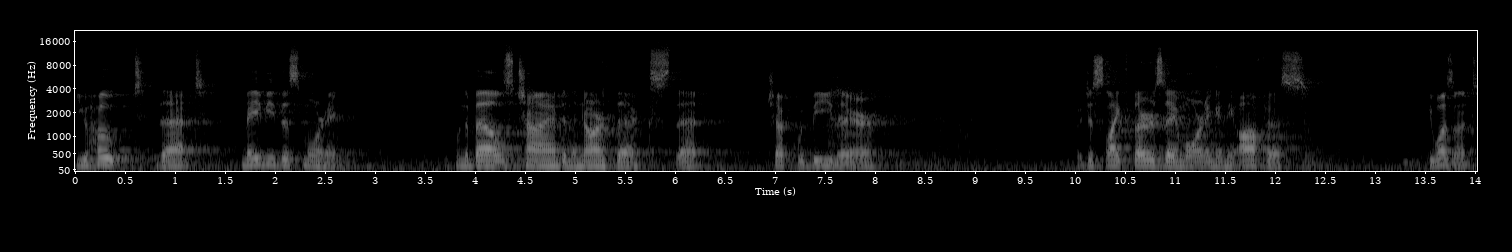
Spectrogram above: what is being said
you hoped that maybe this morning, when the bells chimed in the narthex, that Chuck would be there. But just like Thursday morning in the office, he wasn't.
